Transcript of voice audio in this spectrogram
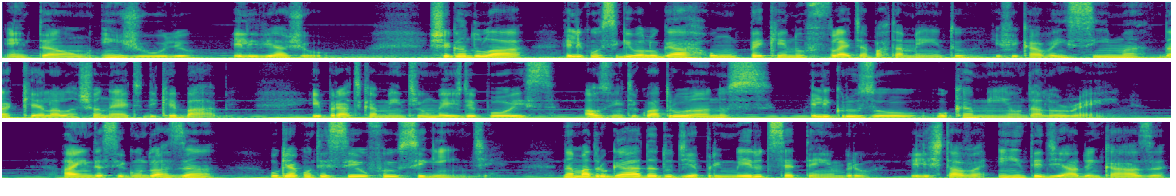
Então, em julho, ele viajou. Chegando lá, ele conseguiu alugar um pequeno flat apartamento que ficava em cima daquela lanchonete de kebab. E praticamente um mês depois, aos 24 anos, ele cruzou o caminho da Lorraine. Ainda segundo Azan, o que aconteceu foi o seguinte: Na madrugada do dia 1 de setembro, ele estava entediado em casa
